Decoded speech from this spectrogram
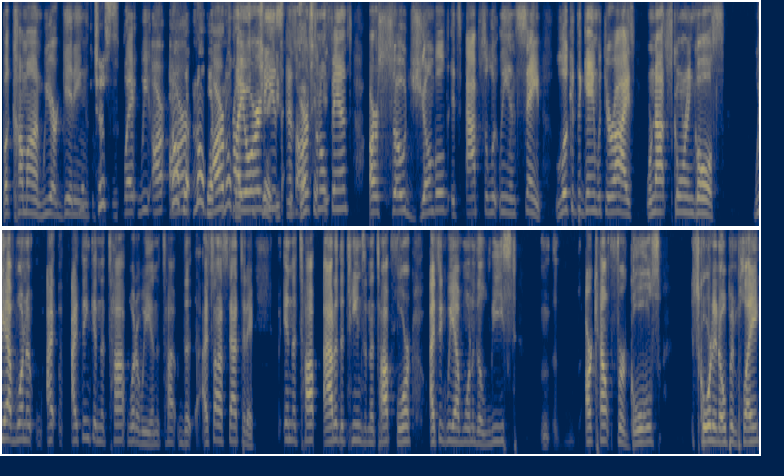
But come on, we are getting Just we are no, our no, but our no, TJ, priorities as Arsenal it, fans are so jumbled. It's absolutely insane. Look at the game with your eyes. We're not scoring goals. We have one of I I think in the top. What are we in the top? The I saw a stat today. In the top out of the teams in the top four, I think we have one of the least. Our count for goals scored in open play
